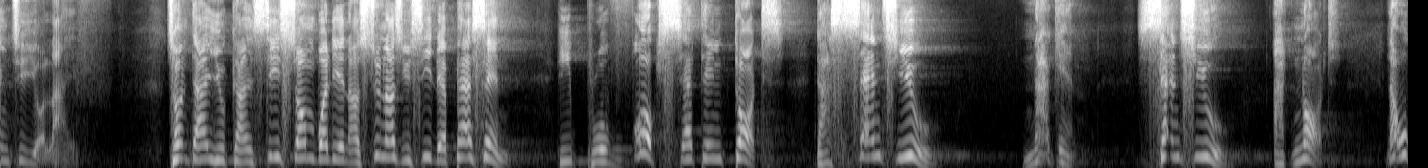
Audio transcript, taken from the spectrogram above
into your life. Sometimes you can see somebody, and as soon as you see the person, he provokes certain thoughts that sends you nagging, sends you at naught. Now,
